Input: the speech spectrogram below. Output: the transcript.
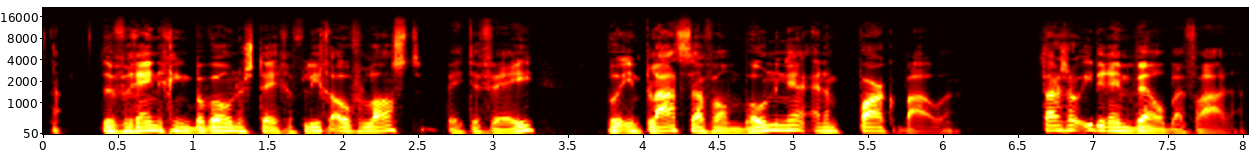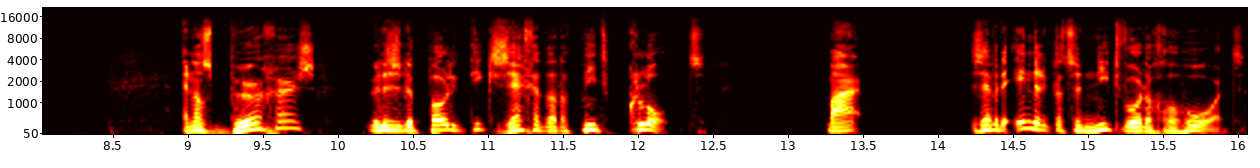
Nou, de Vereniging Bewoners tegen Vliegoverlast, BTV... wil in plaats daarvan woningen en een park bouwen. Daar zou iedereen wel bij varen. En als burgers willen ze de politiek zeggen dat het niet klopt. Maar ze hebben de indruk dat ze niet worden gehoord.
